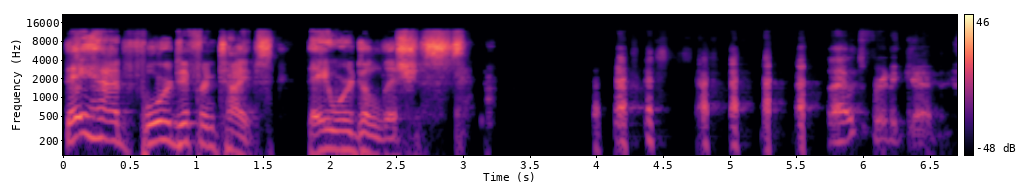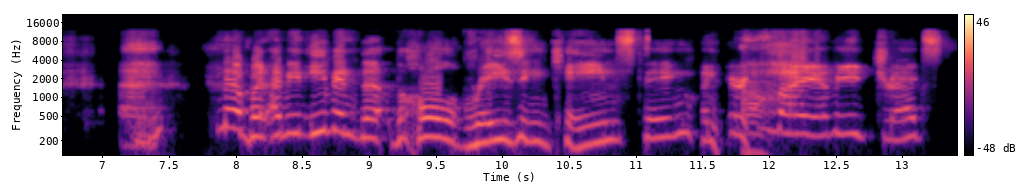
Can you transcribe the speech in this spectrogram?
They had four different types. They were delicious. that was pretty good. Uh, no, but I mean, even the the whole Raising Cane's thing when you're Oh. in Miami, he drinks. He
